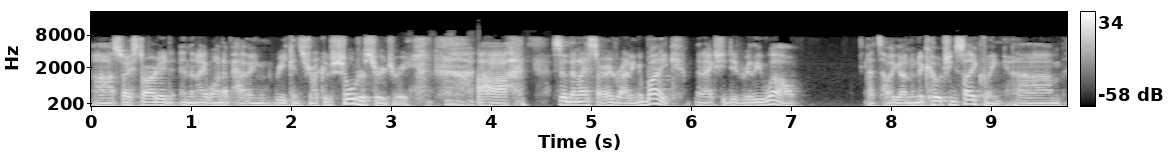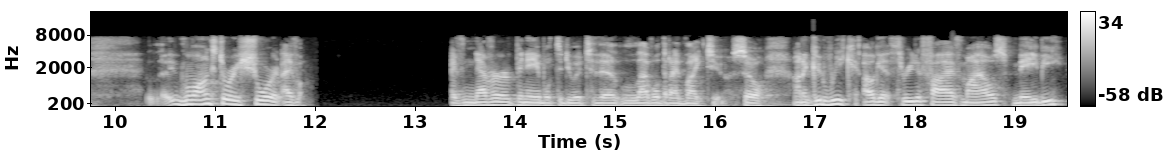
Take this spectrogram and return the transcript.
Uh, so I started, and then I wound up having reconstructive shoulder surgery. uh, so then I started riding a bike, and I actually did really well. That's how I got into coaching cycling. Um, long story short, I've I've never been able to do it to the level that I'd like to. So on a good week, I'll get three to five miles, maybe,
